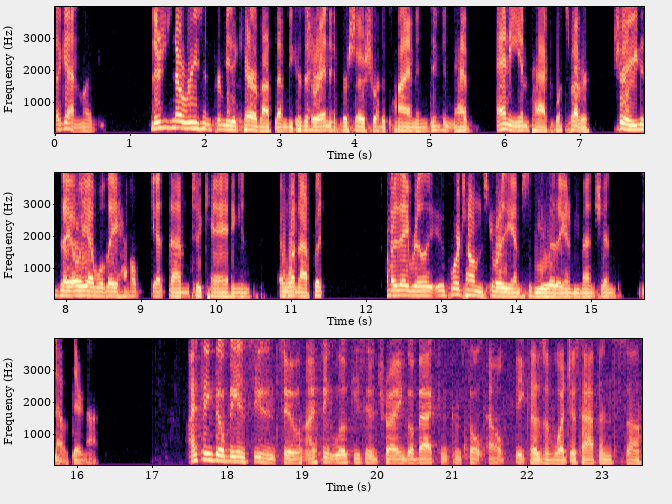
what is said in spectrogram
again, like there's just no reason for me to care about them because they were in it for so short a time and didn't have any impact whatsoever. Sure, you could say, oh yeah, well they helped get them to Kang and and whatnot, but are they really? If we're telling the story of the MCU, are they going to be mentioned? No, they're not. I think they'll be in season two. I think Loki's going to try and go back and consult help because of what just happened. So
